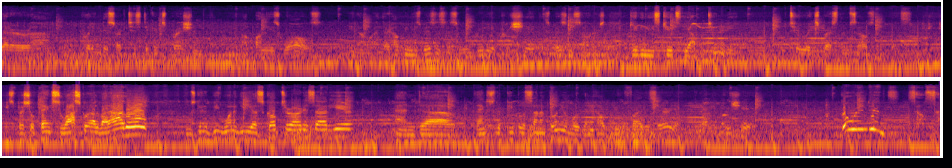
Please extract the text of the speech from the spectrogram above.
that are uh, putting this artistic expression up on these walls, you know, and they're helping these businesses. So we really appreciate these business owners giving these kids the opportunity to express themselves like this. A special thanks to Oscar Alvarado, who's going to be one of the uh, sculpture artists out here. And uh, thanks to the people of San Antonio who are going to help beautify this area. I really appreciate it. Go Indians! Southside.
